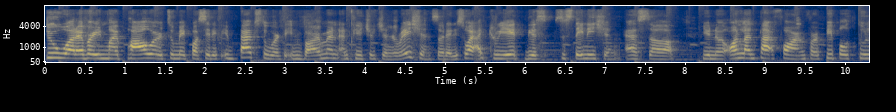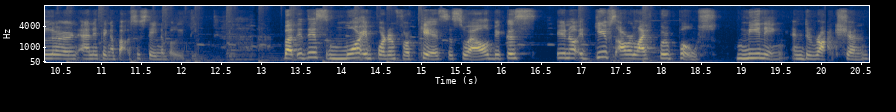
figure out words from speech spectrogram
do whatever in my power to make positive impacts toward the environment and future generations. So that is why i create this sustaination as a you know online platform for people to learn anything about sustainability but it is more important for kids as well because you know it gives our life purpose meaning and direction.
